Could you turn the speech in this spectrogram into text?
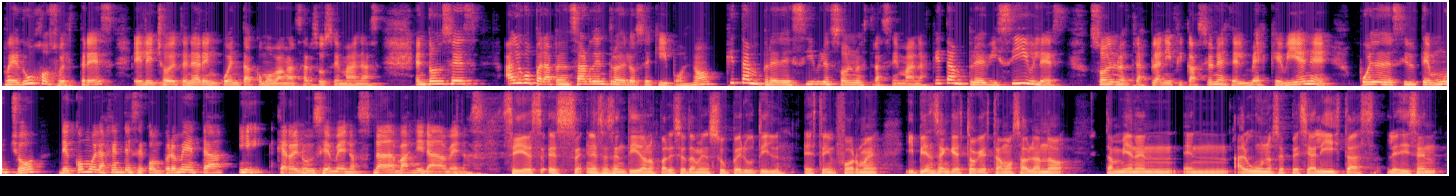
redujo su estrés el hecho de tener en cuenta cómo van a ser sus semanas. Entonces, algo para pensar dentro de los equipos, ¿no? ¿Qué tan predecibles son nuestras semanas? ¿Qué tan previsibles son nuestras planificaciones del mes que viene? Puede decirte mucho de cómo la gente se comprometa y que renuncie menos, nada más ni nada menos. Sí, es, en ese sentido nos pareció también súper útil este informe. Y piensen que esto que estamos hablando también en, algunos especialistas les dicen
